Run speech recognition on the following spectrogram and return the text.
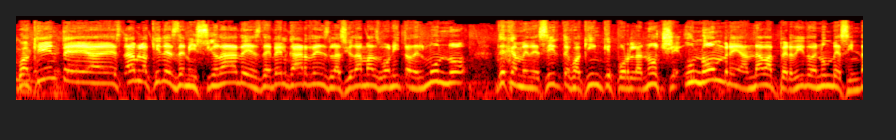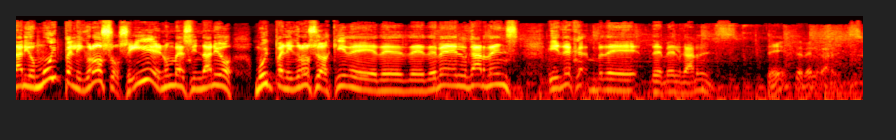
Joaquín, te eh, hablo aquí desde mi ciudad, desde Bell Gardens, la ciudad más bonita del mundo. Déjame decirte, Joaquín, que por la noche un hombre andaba perdido en un vecindario muy peligroso, sí, en un vecindario muy peligroso aquí de, de, de, de Bell Gardens. Y de, de Bell Gardens, ¿sí? de Bell Gardens.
